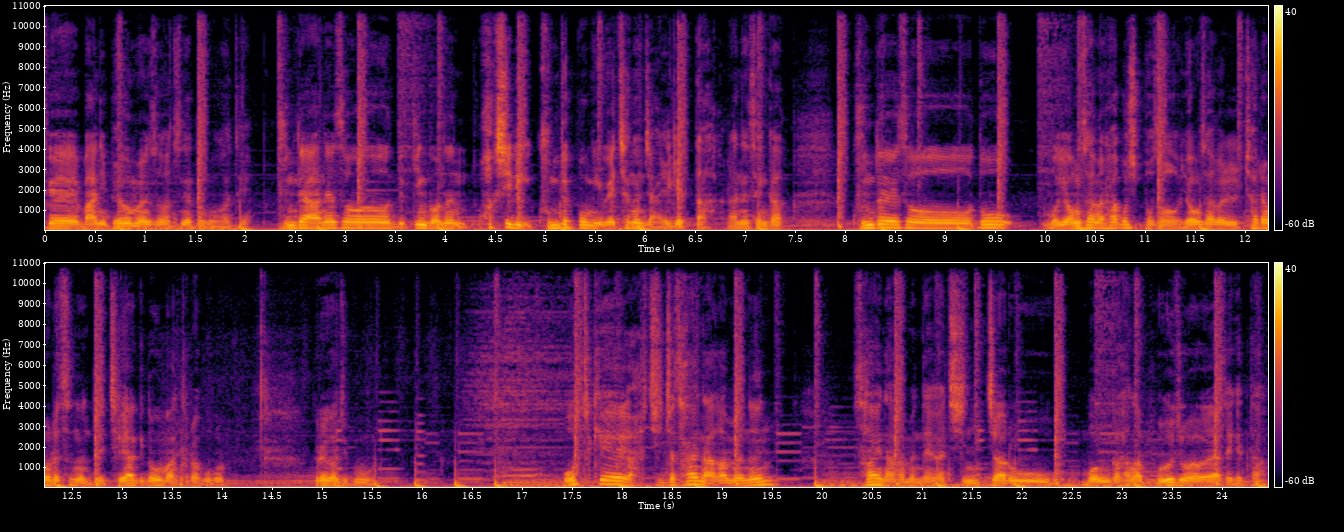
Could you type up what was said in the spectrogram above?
꽤 많이 배우면서 지냈던 것 같아. 군대 안에서 느낀 거는 확실히 군대뽕이 왜 차는지 알겠다라는 생각. 군대에서도 뭐 영상을 하고 싶어서 영상을 촬영을 했었는데 제약이 너무 많더라고. 그래가지고 어떻게 아, 진짜 사회 나가면은 사회 나가면 내가 진짜로 뭔가 하나 보여줘야 되겠다.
